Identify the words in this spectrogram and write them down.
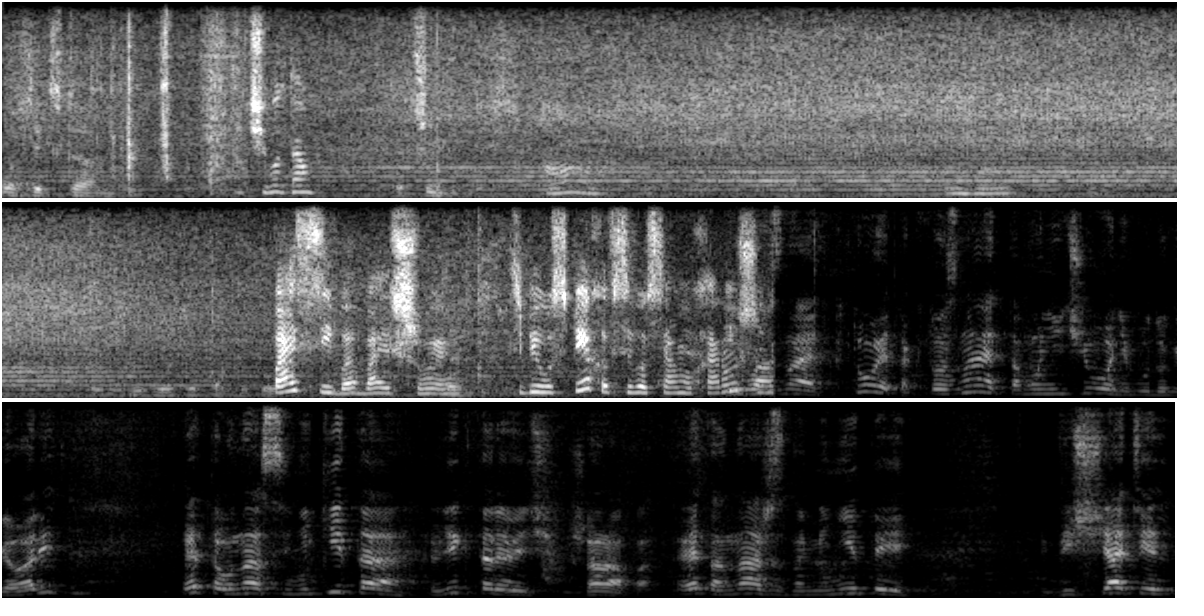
Вот с этой стороны. Чего там? Вот шиндик. А. Угу. Вот, Спасибо большое. Тебе успехов, всего самого Кто хорошего. знает, кто это, кто знает, тому ничего не буду говорить. Это у нас Никита Викторович Шарапа. Это наш знаменитый вещатель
